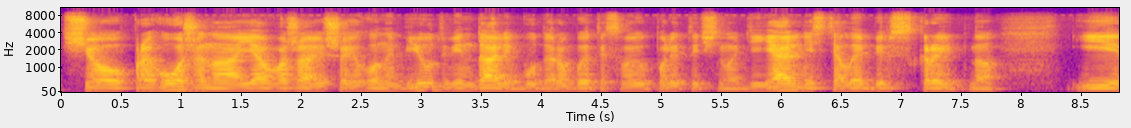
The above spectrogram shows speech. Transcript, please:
що Пригожина я вважаю, що його не б'ють. Він далі буде робити свою політичну діяльність, але більш скритно. І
